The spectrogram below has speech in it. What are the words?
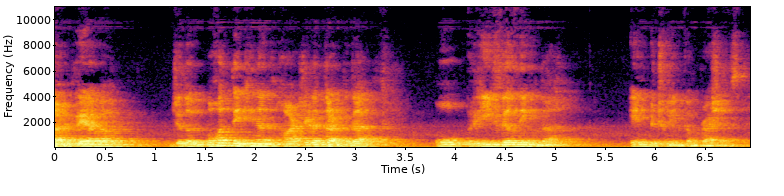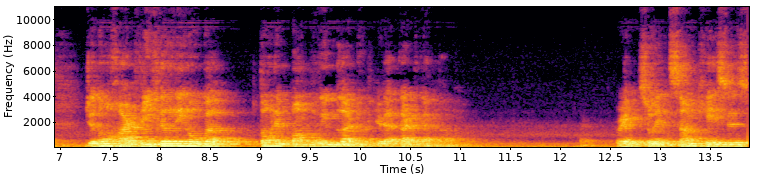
रहा वा ਜਦੋਂ ਬਹੁਤ ਤੇਜ਼ੀ ਨਾਲ ਹਾਰਟ ਜਿਹੜਾ ਧੜਕਦਾ ਉਹ ਰੀਫਿਲ ਨਹੀਂ ਹੁੰਦਾ in between compressions ਜਦੋਂ ਹਾਰਟ ਰੀਫਿਲ ਨਹੀਂ ਹੋਊਗਾ ਤਾਂ ਉਹਨੇ ਪੰਪ ਵੀ ਬਲੱਡ ਜਿਹੜਾ ਘੱਟ ਕਰਨਾ ਵਾ right? So in some cases,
